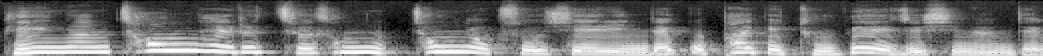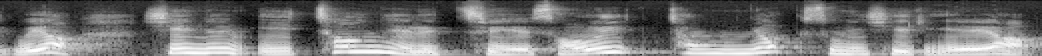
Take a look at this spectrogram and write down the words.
B는 1000Hz 청력 손실인데 곱하기 두배 해주시면 되고요. C는 2000Hz에서의 청력 손실이에요.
